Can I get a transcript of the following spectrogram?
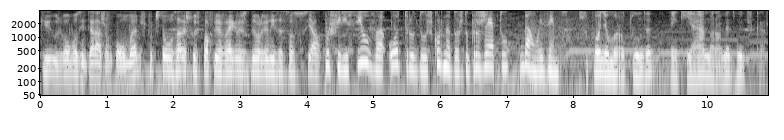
que os robôs interajam com humanos porque estão a usar as suas próprias regras de organização social. Porfírio Silva, outro dos coordenadores do projeto, dá um exemplo. Suponha uma rotunda em que há normalmente muitos carros.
